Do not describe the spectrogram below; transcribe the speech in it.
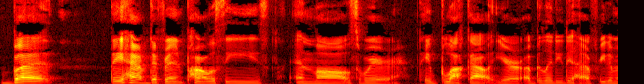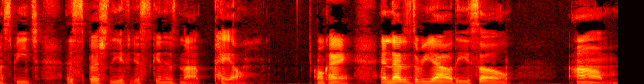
but they have different policies and laws where they block out your ability to have freedom of speech, especially if your skin is not pale. Okay? And that is the reality. So, um,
